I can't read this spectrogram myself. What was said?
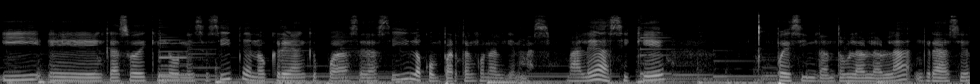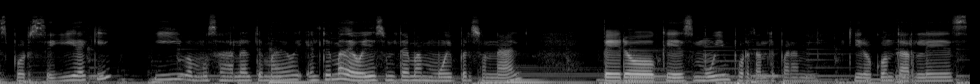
y eh, en caso de que lo necesiten o crean que pueda ser así, lo compartan con alguien más, ¿vale? Así que pues sin tanto bla bla bla, gracias por seguir aquí y vamos a darle al tema de hoy. El tema de hoy es un tema muy personal, pero que es muy importante para mí. Quiero contarles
